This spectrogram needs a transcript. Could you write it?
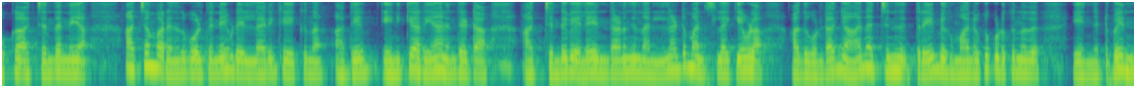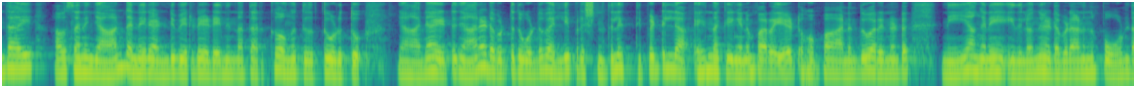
ഒക്കെ അച്ഛൻ തന്നെയാണ് അച്ഛൻ പറയുന്നത് പോലെ തന്നെ ഇവിടെ എല്ലാവരും കേൾക്കുന്ന. അതെ എനിക്കറിയാൻ എന്തേട്ടാ അച്ഛന്റെ വില എന്താണെന്ന് ഞാൻ നല്ലതായിട്ട് മനസ്സിലാക്കിയവളാ. അതുകൊണ്ടാണ് ഞാൻ അച്ഛന് ഇത്രയും ബഹുമാനമൊക്കെ കൊടുക്കുന്നത്. എന്നിട്ടിപ്പോൾ എന്തായി? അവസാനം ഞാൻ തന്നെ രണ്ടുപേരുടെ ഇടയിൽ നിന്ന് ആ തർക്കം അങ്ങ് തീർത്തു കൊടുത്തു. ഞാനായിട്ട് ഞാൻ ഇടപെട്ടത് കൊണ്ട് വലിയ പ്രശ്നത്തിൽ എത്തിപ്പെട്ടില്ല എന്നൊക്കെ ഇങ്ങനെ പറയട്ടോ അപ്പോൾ ആനന്ദ് പറയുന്നുണ്ട് നീ അങ്ങനെ ഇതിലൊന്നും ഇടപെടാനൊന്നും പോണ്ട.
